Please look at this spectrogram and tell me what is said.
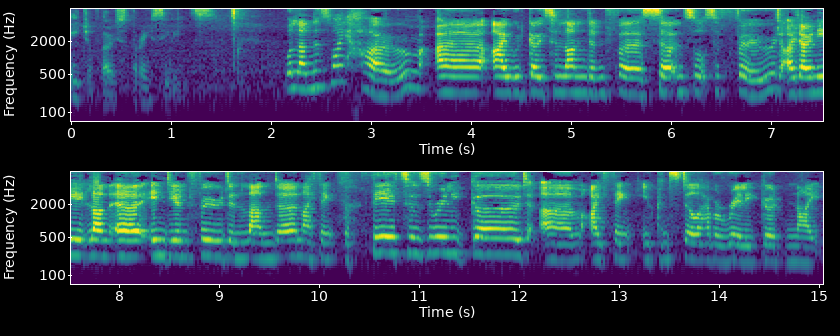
each of those three cities? Well, London's my home. Uh, I would go to London for certain sorts of food. I'd only eat Lon- uh, Indian food in London. I think the theatre's really good. Um, I think you can still have a really good night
